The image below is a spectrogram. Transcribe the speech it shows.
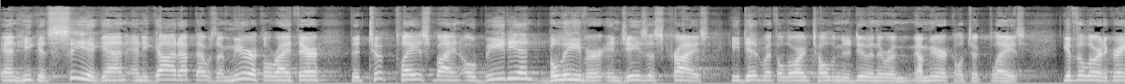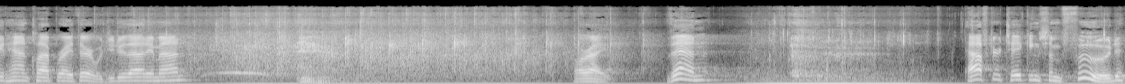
and he could see again, and he got up. That was a miracle right there that took place by an obedient believer in Jesus Christ. He did what the Lord told him to do, and there was a miracle took place. Give the Lord a great hand clap right there. Would you do that? Amen? All right. Then, after taking some food,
